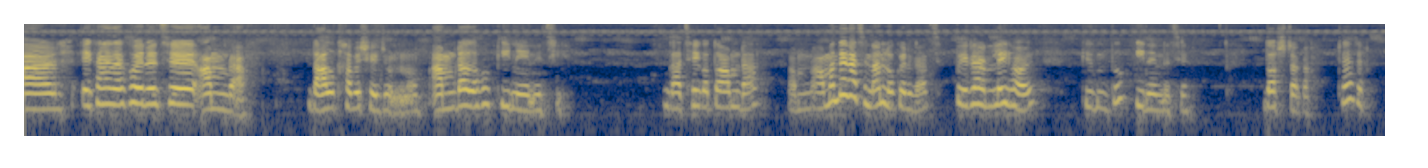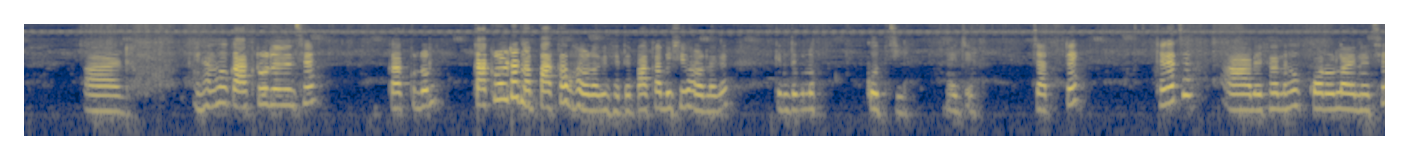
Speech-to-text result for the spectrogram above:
আর এখানে দেখো এনেছে আমরা ডাল খাবে সেই জন্য আমরাও দেখো কিনে এনেছি। গাছে কত আমরা আমরা আমাদের গাছে না, লোকের গাছ। পেরে আনলেই হয়, কিন্তু কিনে এনেছে। দশ টাকা, ঠিক আছে? আর এখানে দেখো কাঁকরোল এনেছে। কাঁকরোল কাঁকরোলটা না, পাকা ভালো লাগে খেতে। পাকা বেশি ভালো লাগে, কিন্তু এগুলো কচি। এই যে, চারটে, ঠিক আছে? আর এখানে দেখো করলা এনেছে।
